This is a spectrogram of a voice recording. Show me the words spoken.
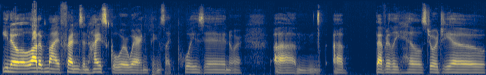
You know, a lot of my friends in high school were wearing things like Poison or um, uh, Beverly Hills, Giorgio,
